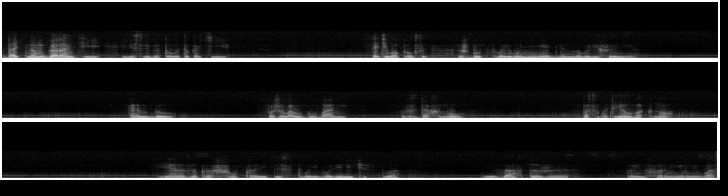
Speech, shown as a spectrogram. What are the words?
дать нам гарантии? Если готовы, то какие? Эти вопросы ждут своего немедленного решения. Кэмпбелл пожевал губами, вздохнул, посмотрел в окно. Я запрошу правительство Его Величества и завтра же проинформирую вас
